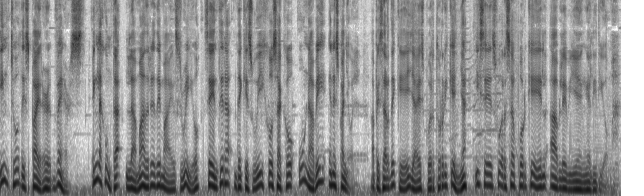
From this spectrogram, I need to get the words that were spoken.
Into the Spider-Verse. En la junta, la madre de Miles Rio se entera de que su hijo sacó una B en español, a pesar de que ella es puertorriqueña y se esfuerza porque él hable bien el idioma.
